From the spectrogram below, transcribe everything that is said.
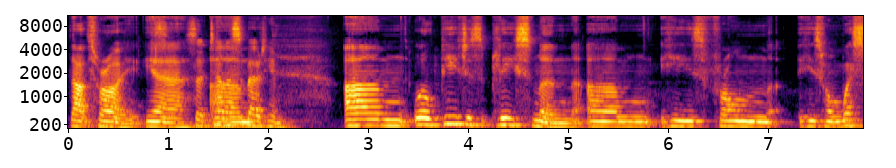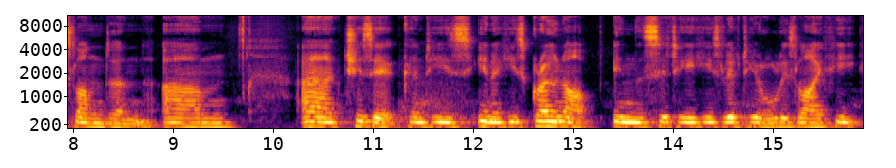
That's right, yeah. So, tell us Um, about him. Um, well, Peter's a policeman. Um, he's from he's from West London, um, uh, Chiswick, and he's you know he's grown up in the city. He's lived here all his life. He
